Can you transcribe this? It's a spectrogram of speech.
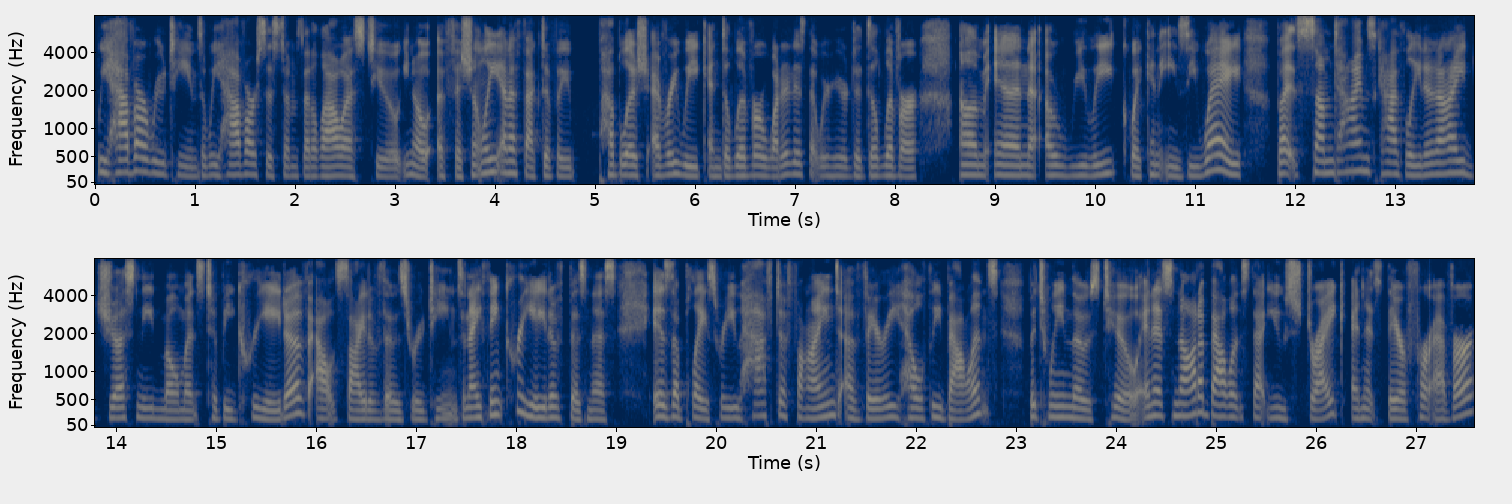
we have our routines and we have our systems that allow us to, you know, efficiently and effectively publish every week and deliver what it is that we're here to deliver um, in a really quick and easy way. But sometimes Kathleen and I just need moments to be creative outside of those routines. And I think creative business is a place where you have to find a very healthy balance between those two. And it's not a balance that you strike and it's there forever.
